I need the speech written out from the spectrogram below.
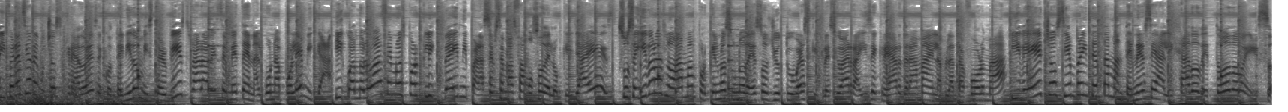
A diferencia de muchos creadores de contenido, MrBeast rara vez se mete en alguna polémica. Y cuando lo hace no es por clickbait ni para hacerse más famoso de lo que ya es. Sus seguidoras lo aman porque él no es uno de esos youtubers que creció a raíz de crear drama en la plataforma. Y de hecho siempre intenta mantenerse alejado de todo eso.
